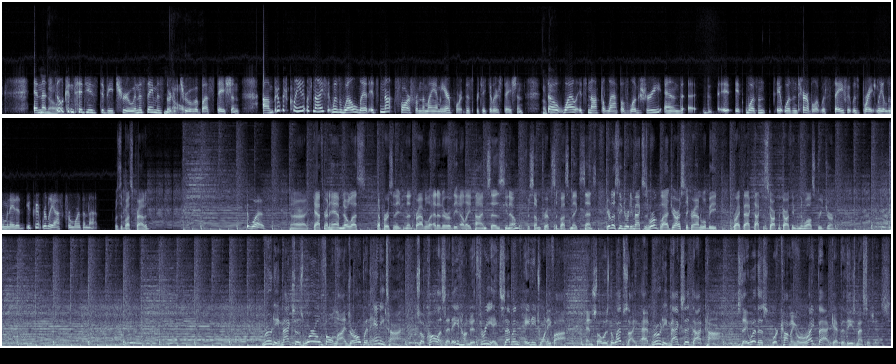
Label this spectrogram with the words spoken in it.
And that No. still continues to be true. And the same is sort of true of a bus station. Um, but it was clean, it was nice, it was well lit. It's not far from the Miami airport, this particular station. Okay. So while it's not the lap of luxury and uh, it, it wasn't it wasn't terrible. It was safe, it was brightly illuminated. You couldn't really ask for more than that. Was the bus crowded? It was. All right. Catharine Hamm, no less a personage than travel editor of the LA Times, says, you know, for some trips, the bus makes sense. You're listening to Rudy Maxa's World. Glad you are. Stick around. We'll be right back. Dr. Scott McCartney from the Wall Street Journal. Rudy Maxa's World phone lines are open anytime. So call us at 800 387 8025. And so is the website at rudymaxa.com. Stay with us. We're coming right back after these messages.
